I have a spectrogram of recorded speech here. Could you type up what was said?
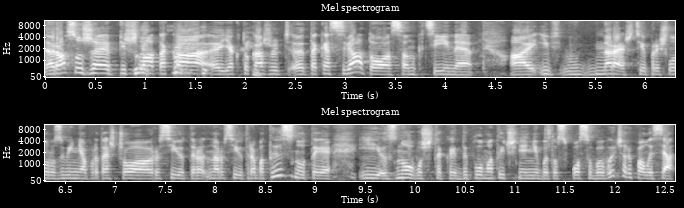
раз уже пішла така, е, як то кажуть, е, таке свято санкційне, а, і нарешті прийшло розуміння про те, що Росію на Росію треба тиснути, і знову ж таки дипломатичні, нібито способи вичерпалися.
